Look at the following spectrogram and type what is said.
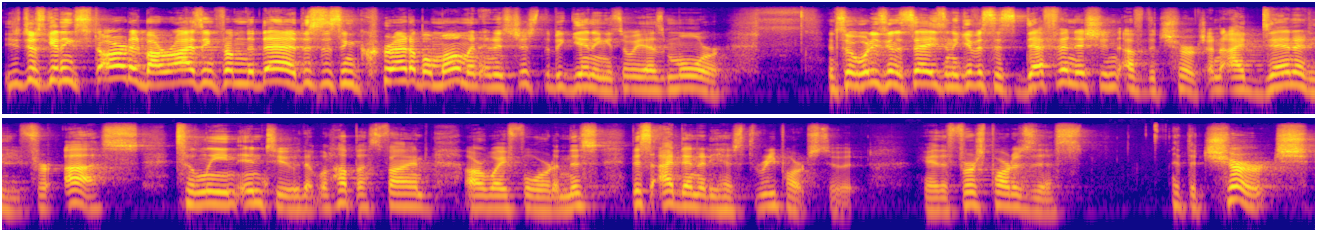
He's just getting started by rising from the dead. This is incredible moment, and it's just the beginning, and so he has more. And so, what he's going to say, he's going to give us this definition of the church, an identity for us to lean into that will help us find our way forward. And this, this identity has three parts to it. Okay, the first part is this that the church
